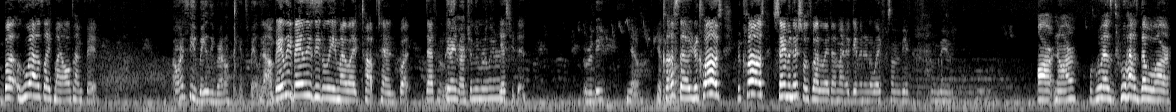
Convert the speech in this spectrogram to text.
But who has like my all-time fave? I want to see Bayley, but I don't think it's Bayley. No, Bayley. Bayley's easily in my like top ten, but definitely. Did I mention them earlier? Yes, you did. Ruby? No, you're close No. though. You're close. You're close. Same initials, by the way. That might have given it away for some of you. Ruby. R Nar. Well, who has who has double R?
